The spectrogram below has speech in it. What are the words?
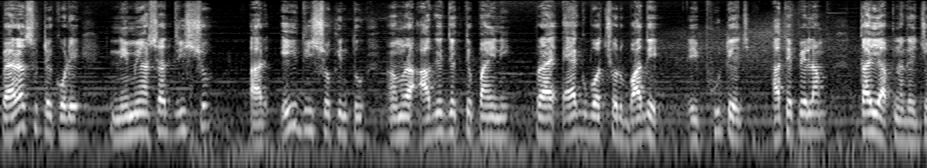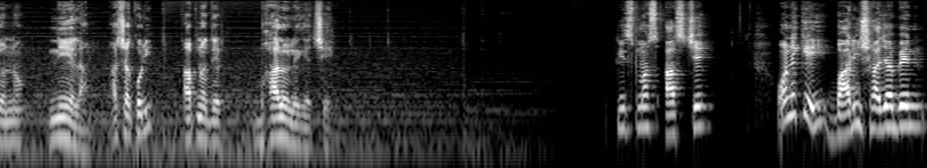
প্যারাশুটে করে নেমে আসার দৃশ্য। আর এই দৃশ্য কিন্তু আমরা আগে দেখতে পাইনি। প্রায় এক বছর বাদে এই ফুটেজ হাতে পেলাম। তাই আপনাদের জন্য নিয়ে এলাম। আশা করি আপনাদের ভালো লেগেছে। ক্রিসমাস আসছে। অনেকেই বাড়ি সাজাবেন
